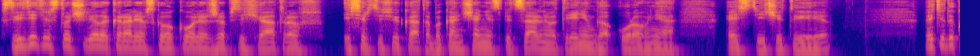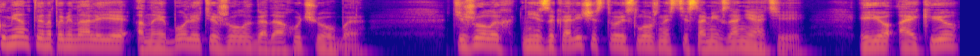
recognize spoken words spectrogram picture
свидетельство члена Королевского колледжа психиатров и сертификат об окончании специального тренинга уровня ST4. Эти документы напоминали ей о наиболее тяжелых годах учебы. Тяжелых не из-за количества и сложности самих занятий. Ее IQ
